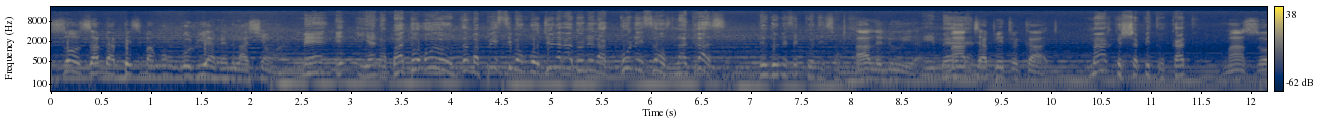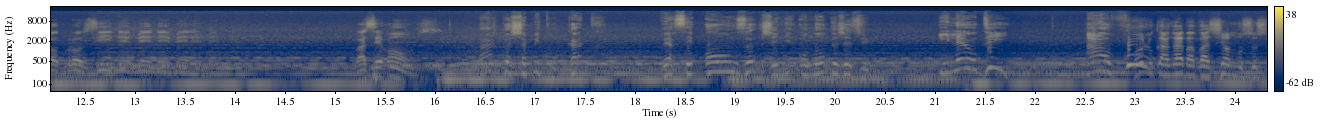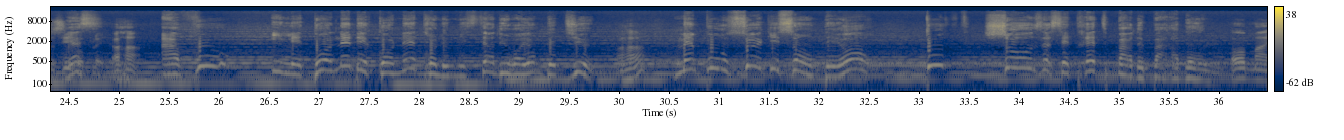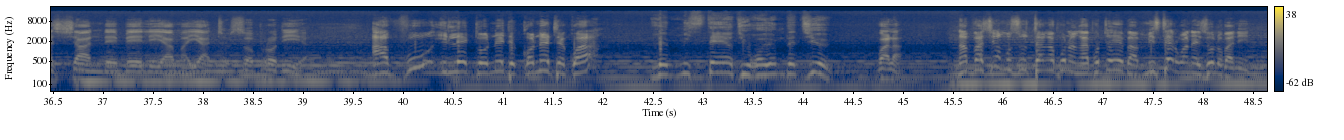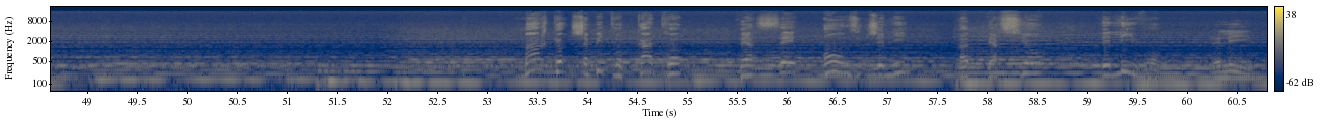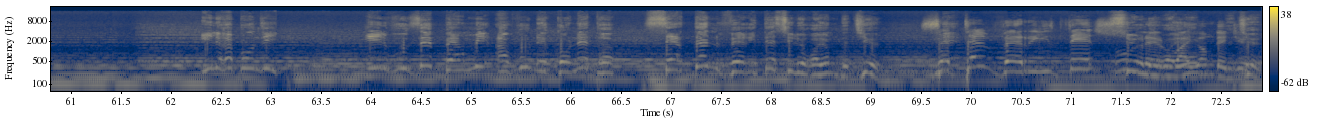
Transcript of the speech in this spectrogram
bango ngolu ya révélation wana. Mais il y en a bango. Dieu leur a donné la connaissance, la grâce de donner cette connaissance. alléluia marc chapitre 4 Marc chapitre 4, masobrozinemenemeneme verset 11 Marc chapitre 4, verset 11, je lis au nom de Jésus. Il leur dit, à vous, Yes. plaît Aha. à vous, il est donné de connaître le mystère du royaume de Dieu. Aha. Mais pour ceux qui sont dehors, toutes choses se traitent par de paraboles. Oh À vous, il est donné de connaître quoi? Le mystère du royaume de Dieu. Voilà. Mystère wana ezoloba nini? Marc chapitre 4, verset 11, je lis la version des livres. Le livre. Il répondit, il vous est permis à vous de connaître certaines vérités sur le royaume de Dieu. C'est une vérité sur, le royaume de Dieu.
